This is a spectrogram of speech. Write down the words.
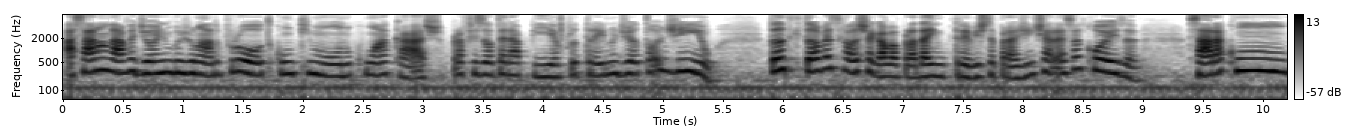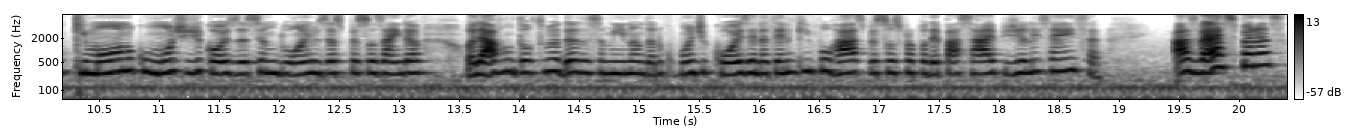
A Sara andava de ônibus de um lado para o outro, com o kimono, com a caixa, para fisioterapia, para o treino o dia todinho. Tanto que toda vez que ela chegava para dar entrevista para a gente, era essa coisa. Sara com kimono, com um monte de coisa, descendo do ônibus, e as pessoas ainda olhavam torto, meu Deus, essa menina andando com um monte de coisa, ainda tendo que empurrar as pessoas para poder passar e pedir licença. Às vésperas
